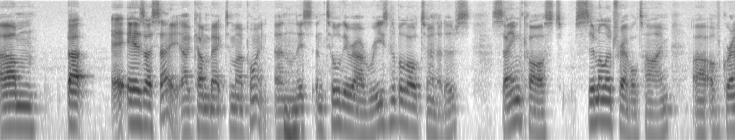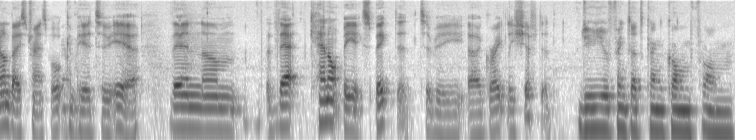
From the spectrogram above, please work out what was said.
Um, but as I say, I come back to my point. Mm-hmm. Unless until there are reasonable alternatives, same cost, similar travel time uh, of ground-based transport compared to air, then um, that cannot be expected to be uh, greatly shifted. Do you think that can come from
